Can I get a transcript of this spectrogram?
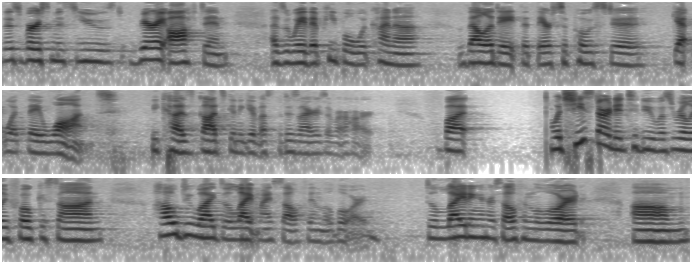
this verse misused very often as a way that people would kind of validate that they're supposed to get what they want because God's going to give us the desires of our heart. But what she started to do was really focus on how do I delight myself in the Lord? Delighting herself in the Lord. Um,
